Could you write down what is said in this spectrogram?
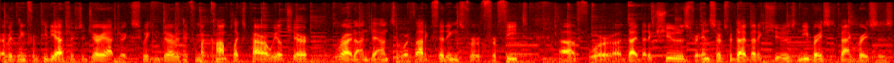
everything from pediatrics to geriatrics. We can do everything from a complex power wheelchair right on down to orthotic fittings for, for feet, uh, for uh, diabetic shoes, for inserts for diabetic shoes, knee braces, back braces,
